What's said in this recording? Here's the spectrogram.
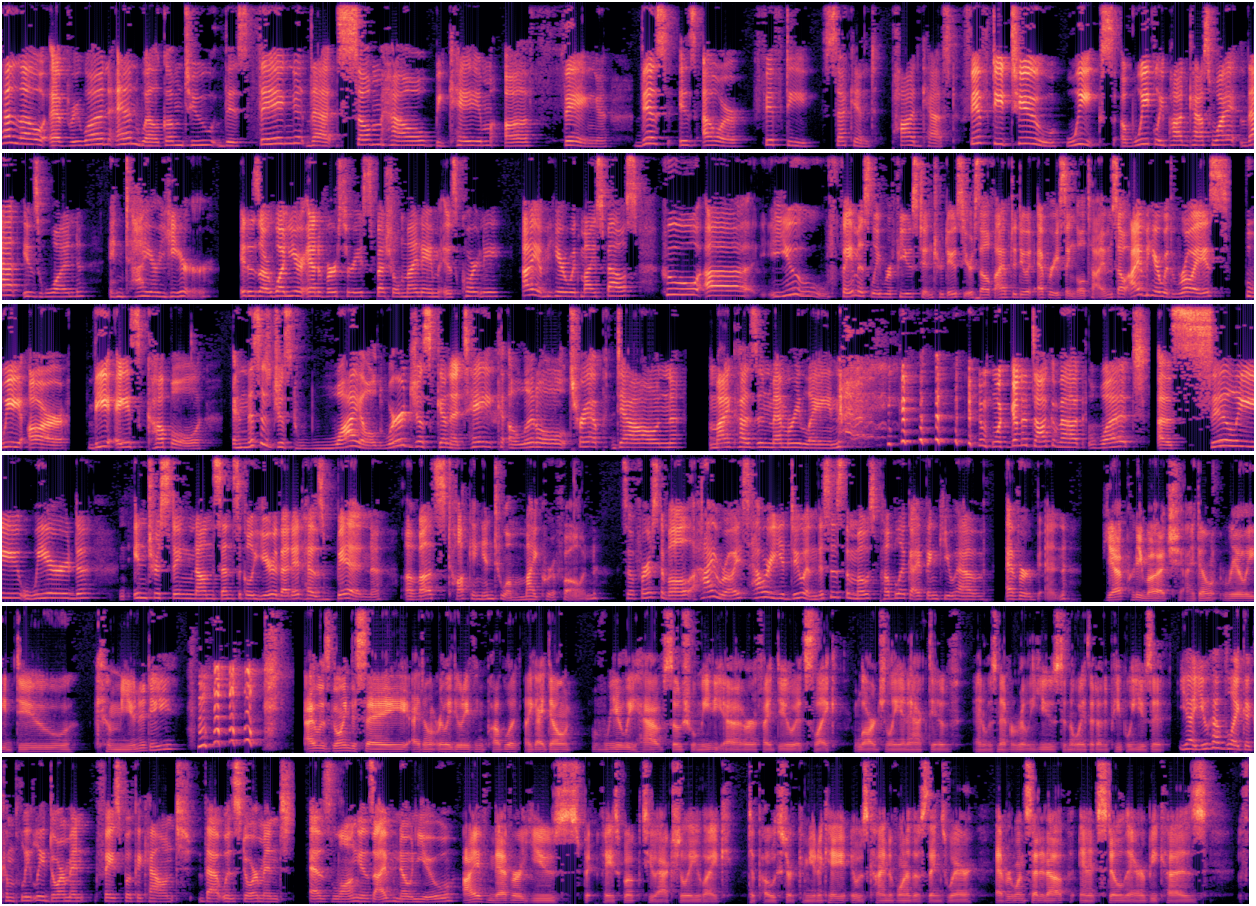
Hello, everyone, and welcome to this thing that somehow became a thing. This is our 52nd podcast. 52 weeks of weekly podcasts. Why, that is one entire year. It is our one year anniversary special. My name is Courtney. I am here with my spouse, who uh you famously refuse to introduce yourself. I have to do it every single time. So I am here with Royce. We are the ace couple. And this is just wild. We're just gonna take a little trip down my cousin memory lane. We're gonna talk about what a silly, weird, interesting, nonsensical year that it has been of us talking into a microphone. So, first of all, hi Royce, how are you doing? This is the most public I think you have ever been. Yeah, pretty much. I don't really do community. I was going to say I don't really do anything public. Like, I don't really have social media, or if I do, it's like largely inactive and was never really used in the way that other people use it. Yeah, you have like a completely dormant Facebook account that was dormant as long as I've known you. I've never used sp- Facebook to actually like to post or communicate. It was kind of one of those things where everyone set it up and it's still there because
